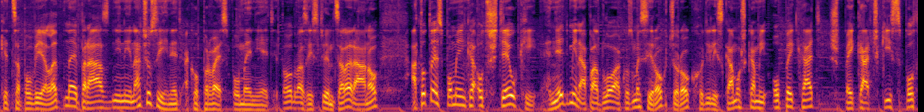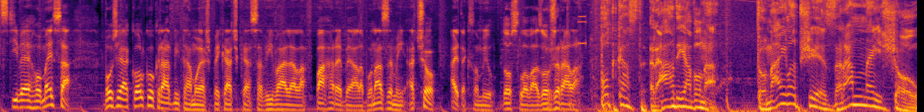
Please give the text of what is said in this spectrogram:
Keď sa povie letné prázdniny, na čo si hneď ako prvé spomeniete? To od vás zistujem celé ráno. A toto je spomienka od števky. Hneď mi napadlo, ako sme si rok čo rok chodili s kamoškami opekať špekačky z poctivého mesa. Bože, a koľkokrát mi tá moja špekáčka sa vyváľala v pahrebe alebo na zemi. A čo? Aj tak som ju doslova zožrala. Podcast Rádia Vlna. To najlepšie z rannej show.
